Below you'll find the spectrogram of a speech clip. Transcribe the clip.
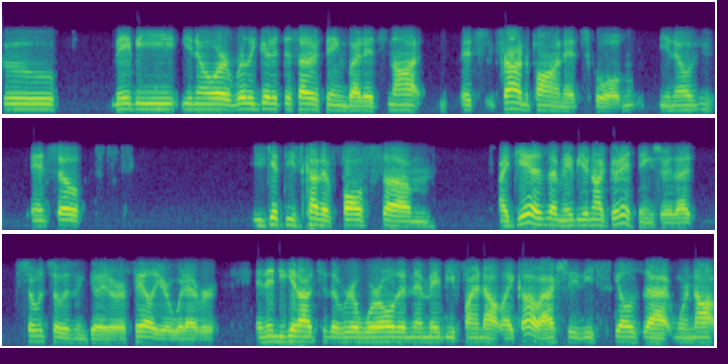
who maybe, you know, are really good at this other thing, but it's not it's frowned upon at school, you know. And so you get these kind of false um ideas that maybe you're not good at things or that so and so isn't good or a failure or whatever. And then you get out to the real world and then maybe find out like, oh, actually these skills that were not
